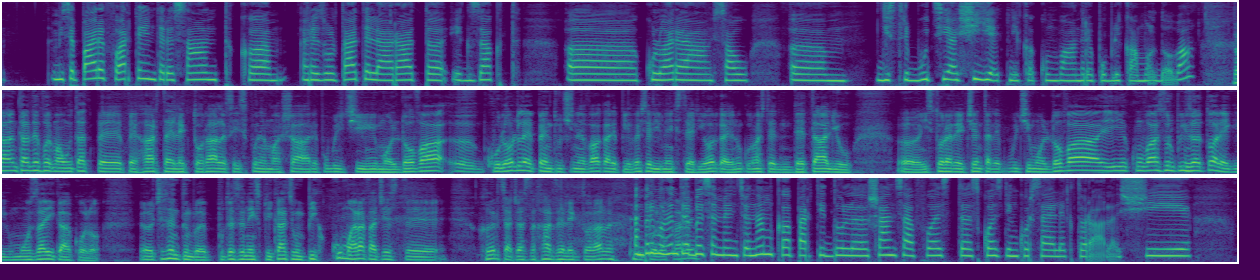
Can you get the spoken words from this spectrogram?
mi se pare foarte interesant că rezultatele arată exact uh, culoarea sau uh, distribuția și etnică cumva în Republica Moldova. Da, într-adevăr, m-am uitat pe, pe harta electorală, să-i spunem așa, a Republicii Moldova. Uh, culorile pentru cineva care privește din exterior, care nu cunoaște în detaliu uh, istoria recentă a Republicii Moldova, e cumva surprinzătoare, e o mozaică acolo. Uh, ce se întâmplă? Puteți să ne explicați un pic cum arată aceste hărți, această hartă electorală? În primul rând trebuie să menționăm că partidul Șansa a fost scos din cursa electorală și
